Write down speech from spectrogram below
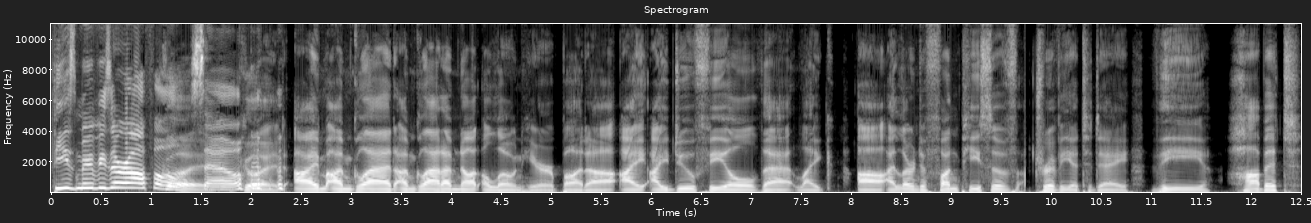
these movies are awful. Good. so good. I'm I'm glad I'm glad I'm not alone here, but uh, I I do feel that like Uh, I learned a fun piece of trivia today. The Hobbit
